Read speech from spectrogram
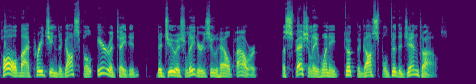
Paul, by preaching the gospel, irritated the Jewish leaders who held power, especially when he took the gospel to the Gentiles.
